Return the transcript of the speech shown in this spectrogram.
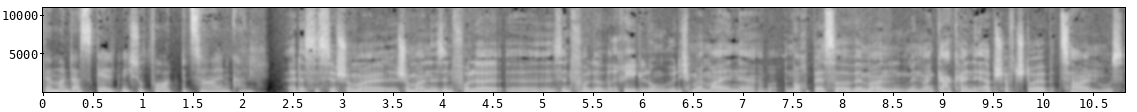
wenn man das Geld nicht sofort bezahlen kann. Ja, das ist ja schon mal schon mal eine sinnvolle äh, sinnvolle Regelung, würde ich mal meinen. Ja. Aber noch besser, wenn man wenn man gar keine Erbschaftssteuer bezahlen muss.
